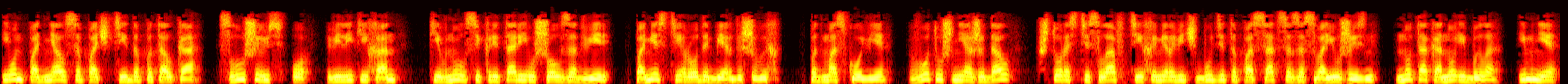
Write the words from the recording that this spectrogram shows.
И он поднялся почти до потолка. «Слушаюсь, о, великий хан», кивнул секретарь и ушел за дверь. Поместье рода Бердышевых. Подмосковье. Вот уж не ожидал, что Ростислав Тихомирович будет опасаться за свою жизнь. Но так оно и было. И мне,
